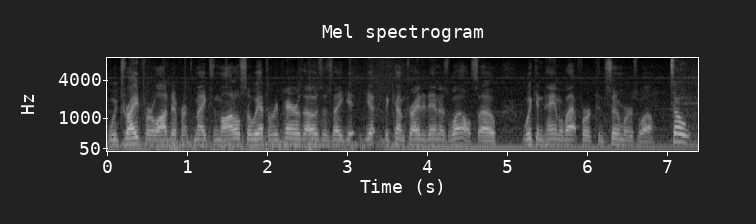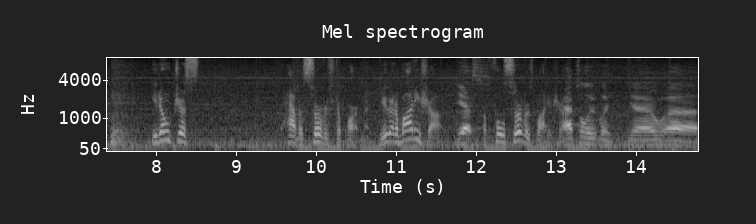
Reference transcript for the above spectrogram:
we trade for a lot of different makes and models, so we have to repair those as they get, get become traded in as well. So we can handle that for a consumer as well. So you don't just have a service department. You got a body shop. Yes. A full service body shop. Absolutely. You know, uh,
